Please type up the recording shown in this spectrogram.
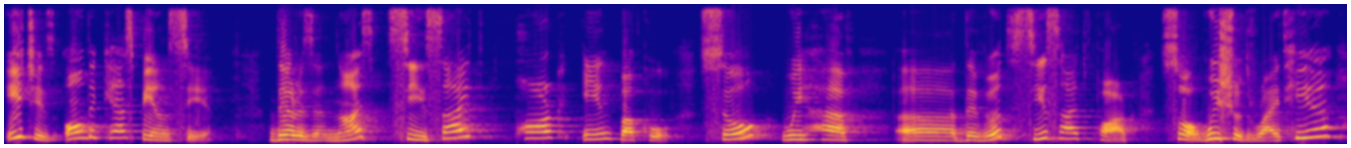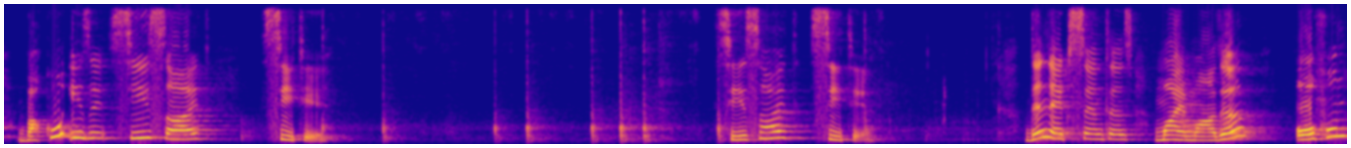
It is on the Caspian Sea. There is a nice seaside park in Baku. So, we have uh, the word seaside park. So, we should write here, Baku is a seaside city. Seaside city. The next sentence, my mother often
